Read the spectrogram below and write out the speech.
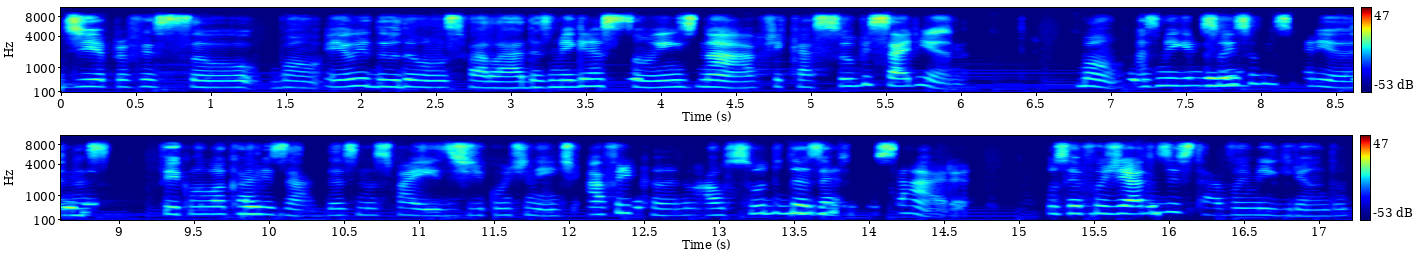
dia, professor. Bom, eu e Duda vamos falar das migrações na África subsaariana. Bom, as migrações subsaarianas ficam localizadas nos países do continente africano ao sul do deserto do Saara. Os refugiados estavam imigrando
